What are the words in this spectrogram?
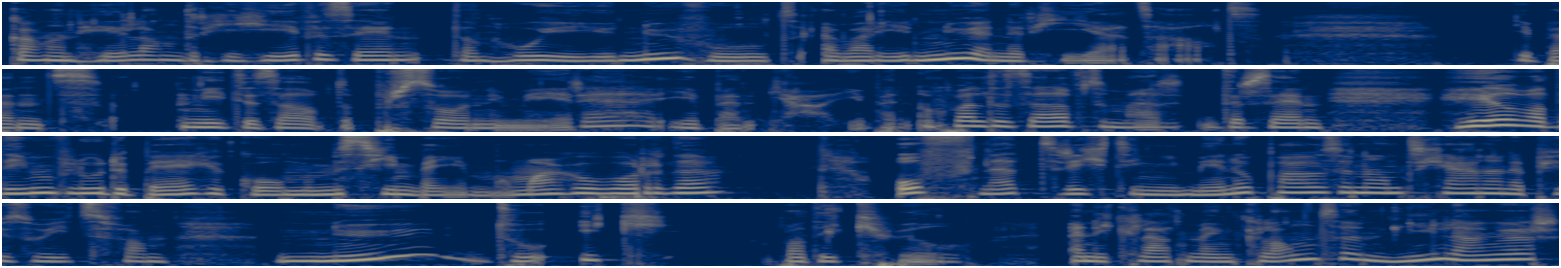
kan een heel ander gegeven zijn dan hoe je je nu voelt en waar je nu energie uithaalt. Je bent niet dezelfde persoon meer. Hè? Je, bent, ja, je bent nog wel dezelfde, maar er zijn heel wat invloeden bijgekomen. Misschien ben je mama geworden, of net richting je menopauze aan het gaan en heb je zoiets van: nu doe ik wat ik wil. En ik laat mijn klanten niet langer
